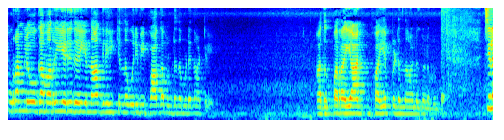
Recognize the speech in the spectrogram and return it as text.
പുറം ലോകം അറിയരുത് എന്ന് ആഗ്രഹിക്കുന്ന ഒരു വിഭാഗമുണ്ട് നമ്മുടെ നാട്ടിൽ. അത് പറയാൻ ഭയപ്പെടുന്ന ആളുകളുമുണ്ട്. ചില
